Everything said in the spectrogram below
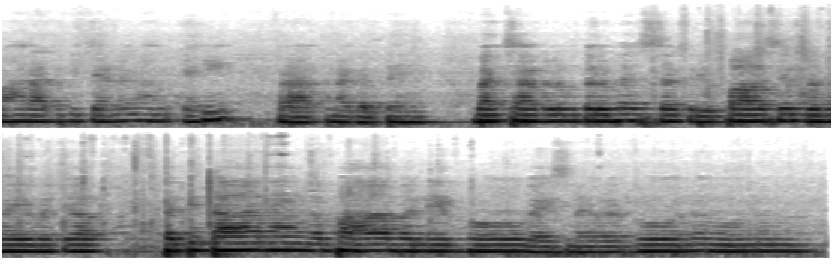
महाराज के चरण में हम यही प्रार्थना करते हैं। वंशा कृपा सिंधु पतितानां पावनेभ्यो वैष्णवेभ्यो नमो नमः।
